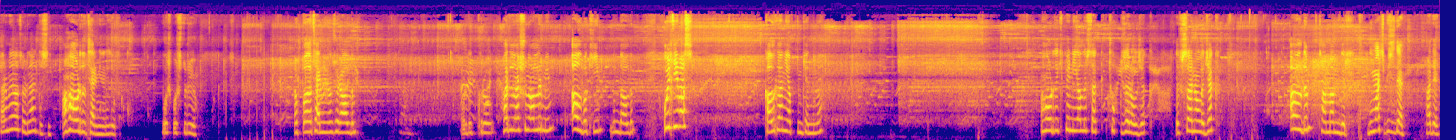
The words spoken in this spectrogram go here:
Terminator neredesin? Aha orada Terminator. Boş boş duruyor. Hoppala Terminator'u aldım. Oradaki Crow. Hadi lan şunu alır mıyım? Al bakayım. Bunu da aldım. Ultiyi bas. Kalkan yaptım kendime. Aha oradaki Penny'yi alırsak çok güzel olacak. Efsane olacak. Aldım. Tamamdır. Bu maç bizde. Hadi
